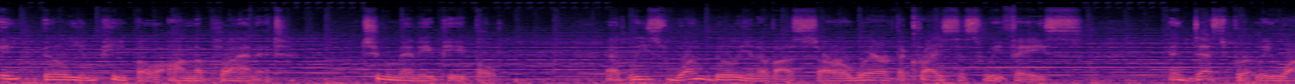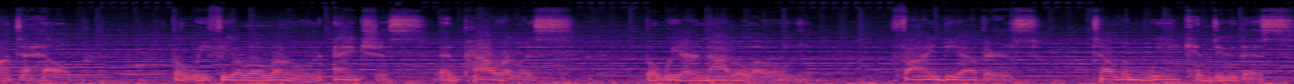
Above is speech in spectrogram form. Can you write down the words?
8 billion people on the planet. Too many people. At least 1 billion of us are aware of the crisis we face and desperately want to help. But we feel alone, anxious, and powerless. But we are not alone. Find the others. Tell them we can do this.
